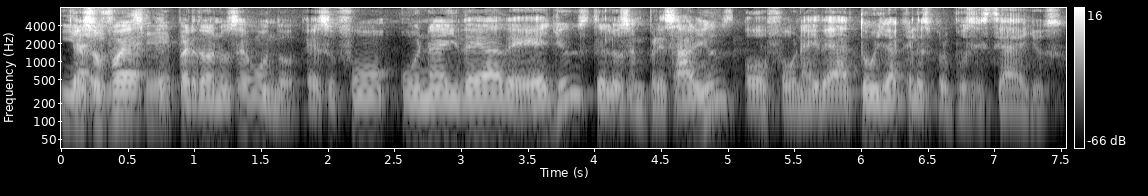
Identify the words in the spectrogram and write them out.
Y eso fue, eh, perdón un segundo, ¿eso fue una idea de ellos, de los empresarios, o fue una idea tuya que les propusiste a ellos?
